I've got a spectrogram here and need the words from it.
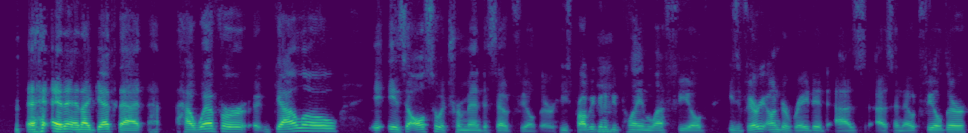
and and I get that. However, Gallo is also a tremendous outfielder. He's probably going to mm-hmm. be playing left field. He's very underrated as as an outfielder.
